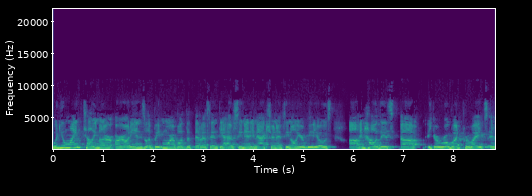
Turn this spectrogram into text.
would you mind telling our, our audience a bit more about the Terrasentia? I've seen it in action. I've seen all your videos uh, and how this uh, your robot provides a,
